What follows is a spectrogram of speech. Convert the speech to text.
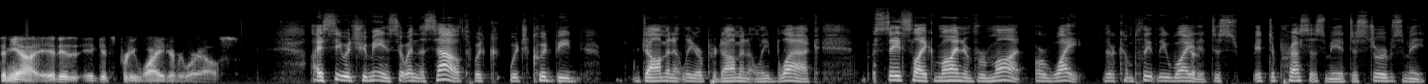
then yeah, it is. It gets pretty white everywhere else. I see what you mean. So in the South, which which could be dominantly or predominantly black, states like mine in Vermont are white. They're completely white. It just it depresses me. It disturbs me.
